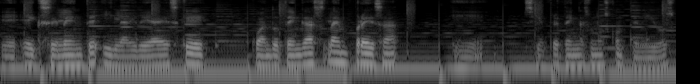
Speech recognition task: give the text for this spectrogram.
eh, excelente y la idea es que cuando tengas la empresa eh, siempre tengas unos contenidos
